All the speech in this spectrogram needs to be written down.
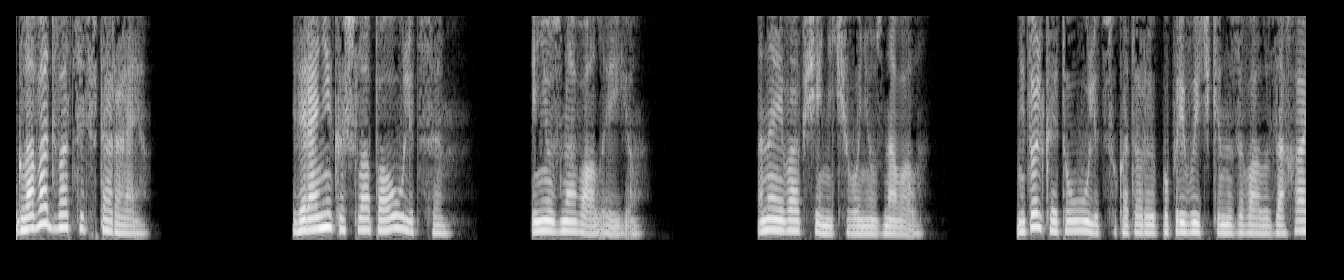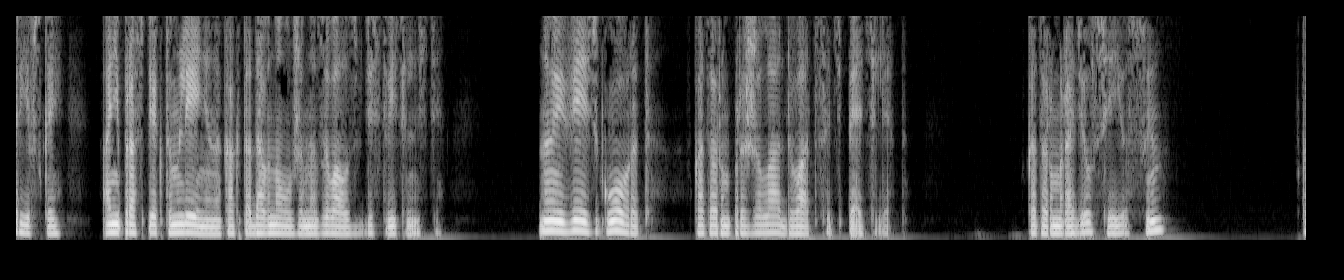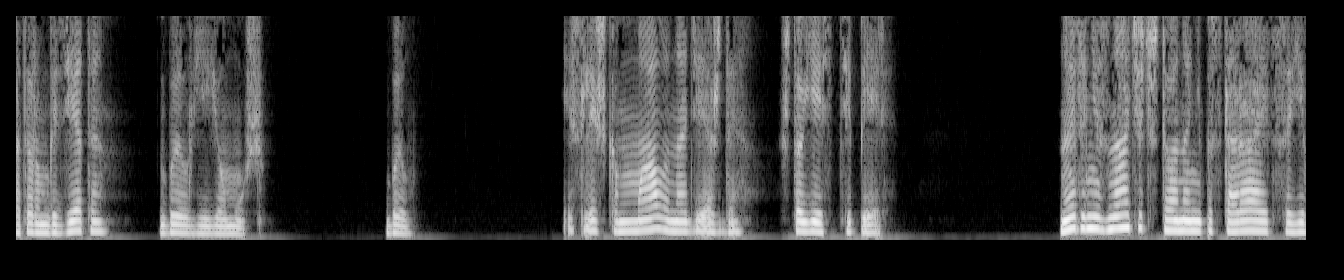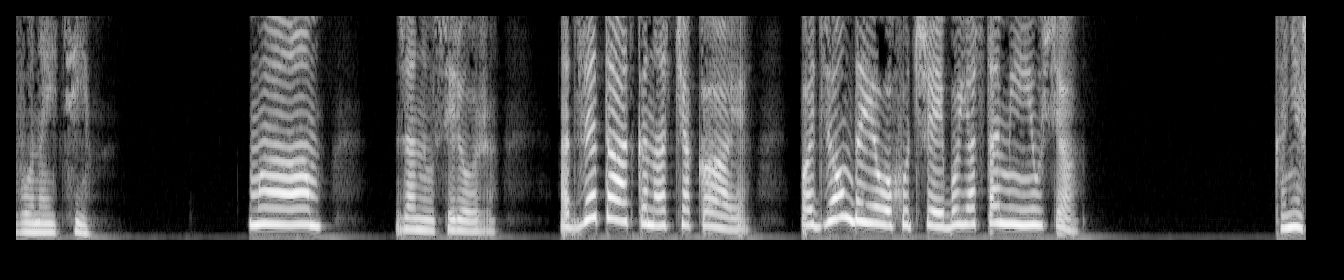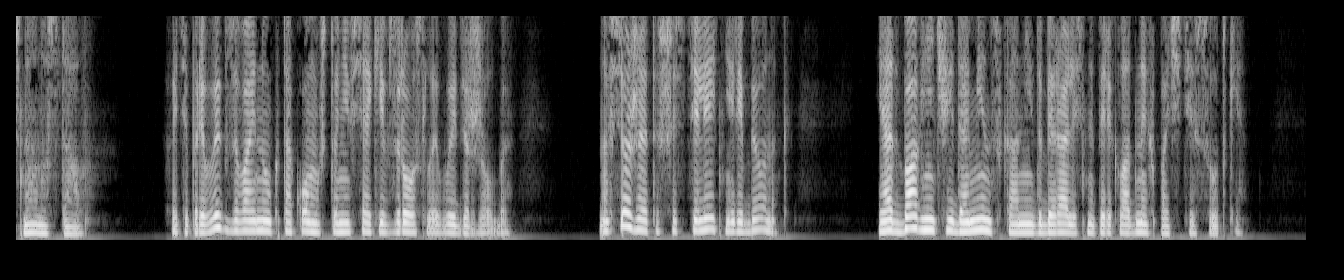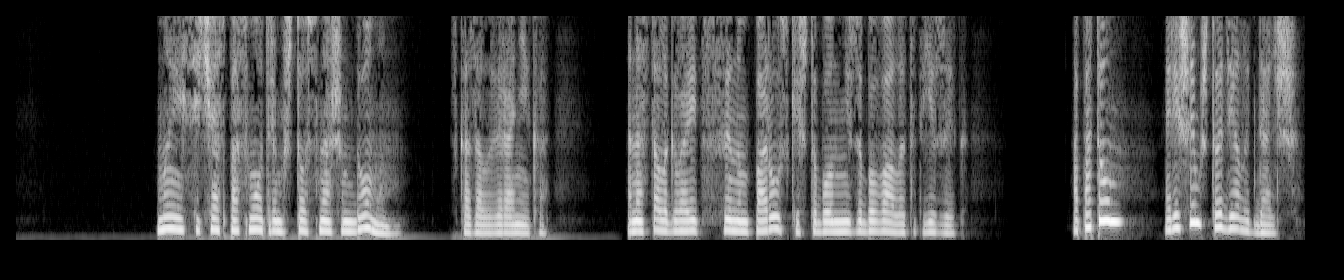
Глава двадцать вторая. Вероника шла по улице и не узнавала ее. Она и вообще ничего не узнавала. Не только эту улицу, которую по привычке называла Захарьевской, а не проспектом Ленина, как-то давно уже называлась в действительности, но и весь город, в котором прожила 25 лет, в котором родился ее сын, в котором где-то был ее муж. Был и слишком мало надежды, что есть теперь. Но это не значит, что она не постарается его найти. «Мам!» — заныл Сережа. «А дзе татка нас чакае? Пойдем до его худшей, бо я стомился». Конечно, он устал. Хоть и привык за войну к такому, что не всякий взрослый выдержал бы. Но все же это шестилетний ребенок и от Багничей до Минска они добирались на перекладных почти сутки. «Мы сейчас посмотрим, что с нашим домом», — сказала Вероника. Она стала говорить с сыном по-русски, чтобы он не забывал этот язык. «А потом решим, что делать дальше.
